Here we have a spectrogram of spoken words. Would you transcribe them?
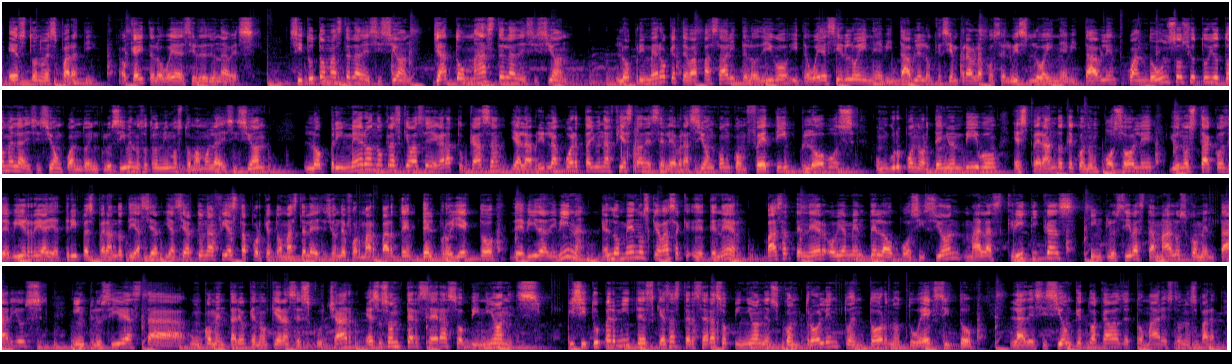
esto no es para ti. ¿Ok? Te lo voy a decir desde una vez. Si tú tomaste la decisión, ya tomaste la decisión lo primero que te va a pasar, y te lo digo, y te voy a decir lo inevitable, lo que siempre habla José Luis, lo inevitable, cuando un socio tuyo tome la decisión, cuando inclusive nosotros mismos tomamos la decisión, lo primero no creas que vas a llegar a tu casa y al abrir la puerta hay una fiesta de celebración con confeti, globos, un grupo norteño en vivo, esperándote con un pozole y unos tacos de birria y de tripa, esperándote y, y hacerte una fiesta porque tomaste la decisión de formar parte del proyecto de vida divina. Es lo menos que vas a eh, tener. Vas a tener obviamente la oposición, malas críticas, inclusive hasta malos comentarios, inclusive hasta un comentario que no quieras escuchar. Esos son terceras opiniones. Y si tú permites que esas terceras opiniones controlen tu entorno, tu éxito, la decisión que tú acabas de tomar, esto no es para ti.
